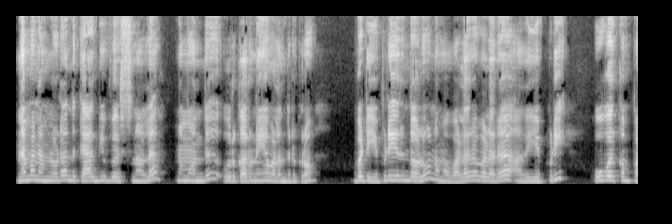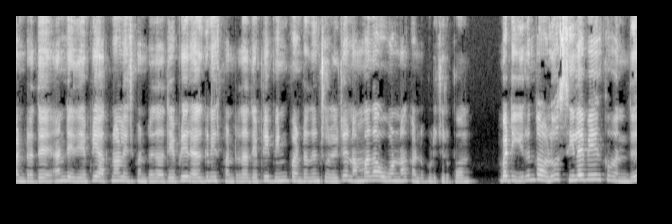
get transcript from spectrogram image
நம்ம நம்மளோட அந்த கேர் கிவர்ஸ்னால நம்ம வந்து ஒரு கருணையாக வளர்ந்துருக்குறோம். பட் எப்படி இருந்தாலும் நம்ம வளர வளர அதை எப்படி ஓவர் கம் பண்ணுறது அண்ட் இதை எப்படி அக்னாலேஜ் பண்ணுறது அதை எப்படி ரெகனைஸ் பண்ணுறது அதை எப்படி வின் பண்ணுறதுன்னு சொல்லிட்டு நம்ம தான் ஒவ்வொன்றா கண்டுபிடிச்சிருப்போம். பட் இருந்தாலும் சில பேருக்கு வந்து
